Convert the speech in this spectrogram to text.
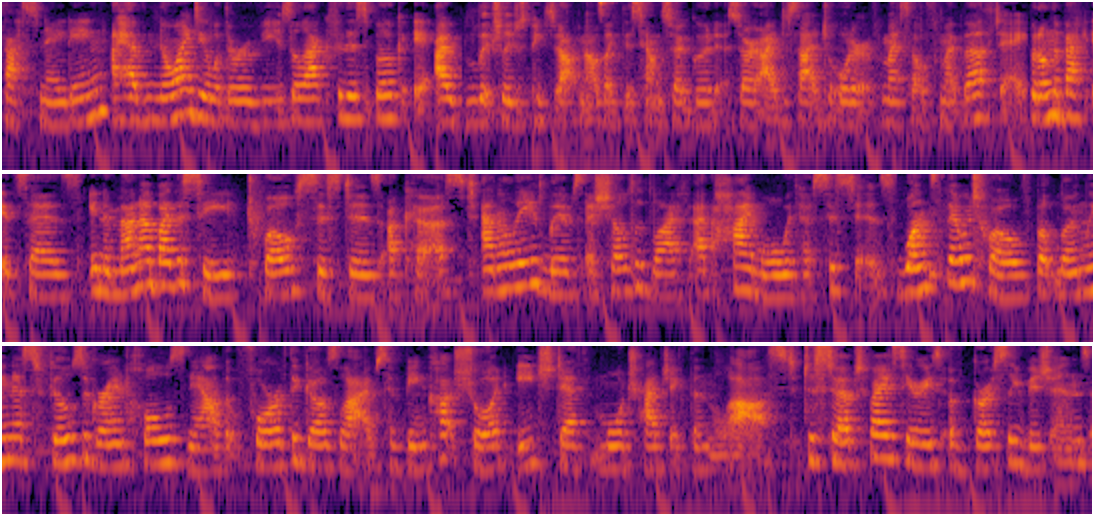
fascinating. I have no idea what the reviews are like for this book. It, I literally just picked it up and I was like, this sounds so good. So I decided to order it for myself for my birthday. But on the back it says, in a manor by the sea, 12 sisters are cursed. Annaleigh lives a sheltered life at Highmoor with her sisters. Once there were 12, but loneliness fills the grand halls now that four of the girls' lives have been cut short, each death more tragic than the last. Disturbed by a series of ghostly visions,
